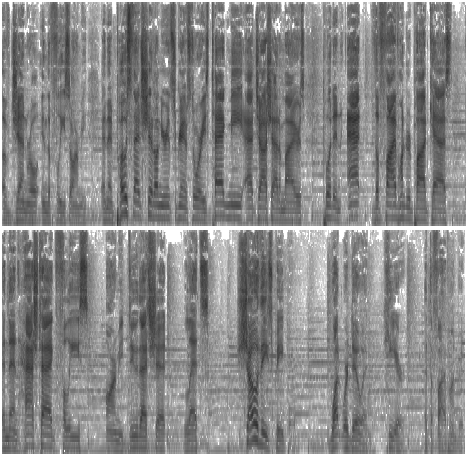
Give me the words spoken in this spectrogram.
of general in the fleece army. And then post that shit on your Instagram stories. Tag me at Josh Adam Meyers. Put an at the 500 podcast and then hashtag fleece army. Do that shit. Let's show these people what we're doing here at the 500.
